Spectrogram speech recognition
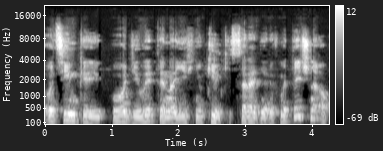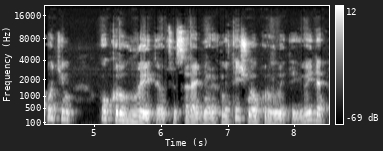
оцінки і поділити на їхню кількість середнє арифметичне, а потім округлити. Оцю середню арифметичну округлити і вийде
